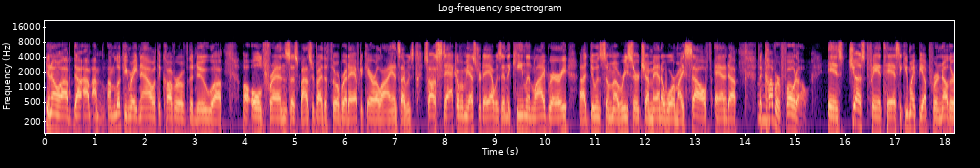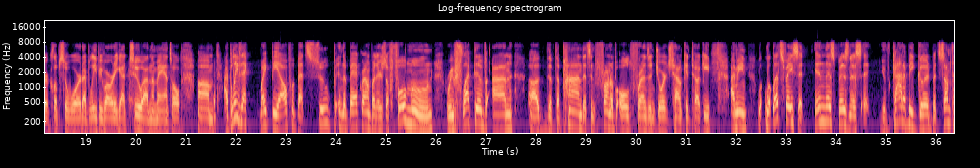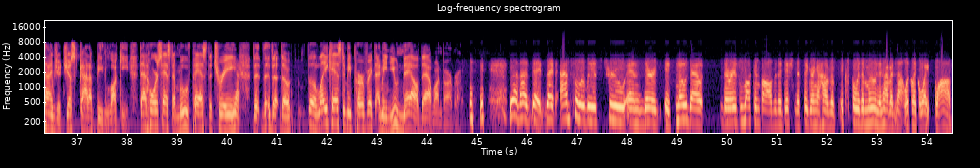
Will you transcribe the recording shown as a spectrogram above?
You know, uh, I'm, I'm looking right now at the cover of the new uh, uh, Old Friends, uh, sponsored by the Thoroughbred Aftercare Alliance. I was saw a stack of them yesterday. I was in the Keeneland Library uh, doing some uh, research on Man O' War myself, and the mm-hmm. cover photo is just fantastic. You might be up for another Eclipse Award. I believe you've already got two on the mantle. Um, I believe that might be alphabet soup in the background, but there's a full moon reflective on uh, the, the pond that's in front of Old Friends in Georgetown, Kentucky. I mean, l- let's face it, in this business, You've got to be good, but sometimes you just got to be lucky. That horse has to move past the tree. Yeah. The, the, the, the, the lake has to be perfect. I mean, you nailed that one, Barbara. yeah, that, that, that absolutely is true, and there is no doubt there is luck involved in addition to figuring out how to expose a moon and have it not look like a white blob.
